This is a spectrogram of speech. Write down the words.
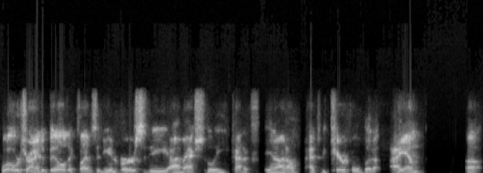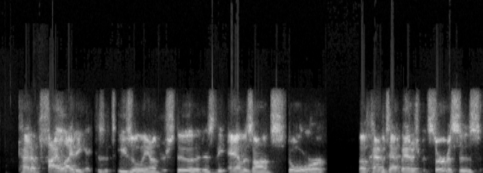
What we're trying to build at Clemson University, I'm actually kind of, you know, I don't have to be careful, but I am uh, kind of highlighting it because it's easily understood as the Amazon store of habitat management services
